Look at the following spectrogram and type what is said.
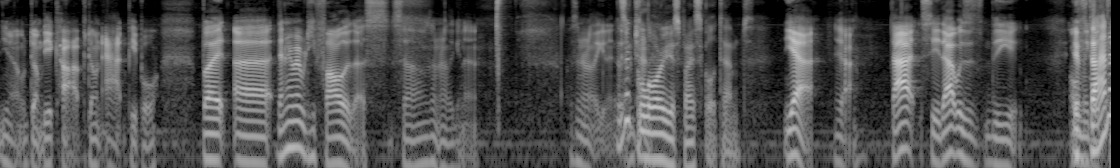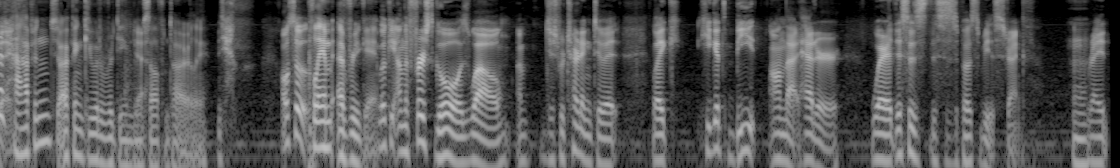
you know, don't be a cop, don't at people. But uh, then I remembered he followed us, so I wasn't really gonna. Wasn't really gonna. It was a glorious bicycle attempt. Yeah, yeah. That see, that was the. If that had thing. happened, I think he would have redeemed Yeah. himself entirely. yeah. Also, Play him every game. looking on the first goal as well i'm just returning to it like he gets beat on that header where this is this is supposed to be his strength Mm. right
